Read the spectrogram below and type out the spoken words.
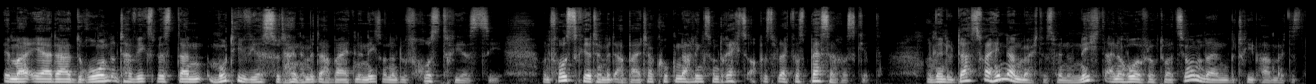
immer eher da drohend unterwegs bist, dann motivierst du deine Mitarbeitenden nicht, sondern du frustrierst sie. Und frustrierte Mitarbeiter gucken nach links und rechts, ob es vielleicht was Besseres gibt. Und wenn du das verhindern möchtest, wenn du nicht eine hohe Fluktuation in deinem Betrieb haben möchtest,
